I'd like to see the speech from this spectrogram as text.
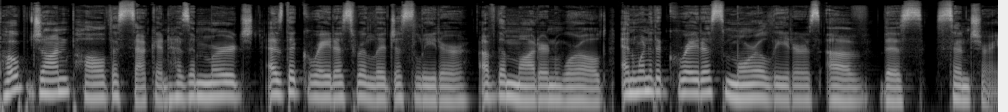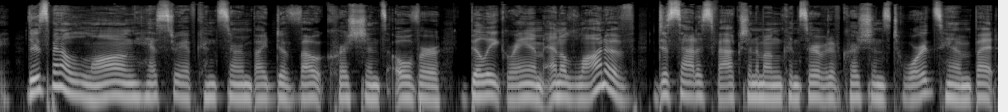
Pope John Paul II has emerged as the greatest religious leader of the modern world and one of the greatest moral leaders of this century. There's been a long history of concern by devout Christians over Billy Graham and a lot of dissatisfaction among conservative Christians towards him, but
